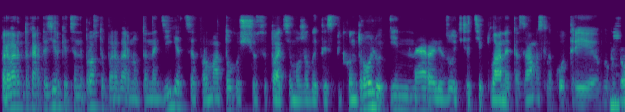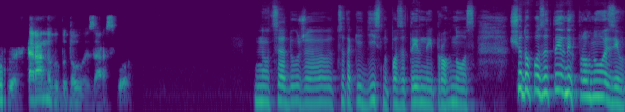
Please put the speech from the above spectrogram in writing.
Перевернута карта зірки це не просто перевернута надія, це формат того, що ситуація може вийти з-під контролю і не реалізуються ті плани та замисли, котрі вибудовує старанно вибудовує зараз ворог. Ну, це дуже це такий дійсно позитивний прогноз. Щодо позитивних прогнозів,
